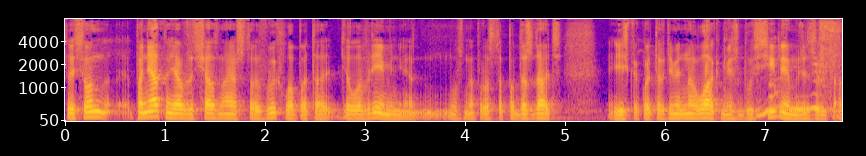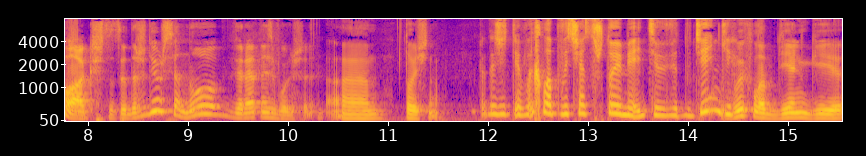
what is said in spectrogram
То есть он, понятно, я уже сейчас знаю, что выхлоп это дело времени, нужно просто подождать, есть какой-то временной лаг между усилием Ну, и не результатом. факт, что ты дождешься, но вероятность больше. А, точно. Подождите, выхлоп вы сейчас что имеете в виду? Деньги? Выхлоп, деньги,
